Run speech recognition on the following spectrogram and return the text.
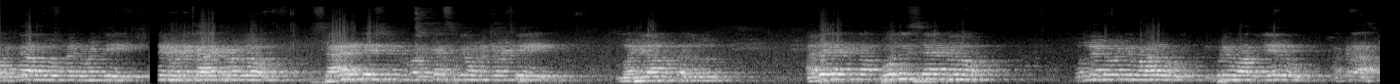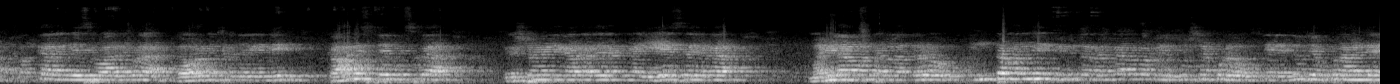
వర్గాలలో ఉన్నటువంటి కార్యక్రమంలో శానిటేషన్ వర్కర్స్గా ఉన్నటువంటి మహిళా తల్లులు అదే రకంగా పోలీస్ శాఖలో ఉన్నటువంటి వారు ఇప్పుడే వారు లేరు. అక్కడ సత్కారం చేసి వారిని కూడా గౌరవించడం జరిగింది. కానిస్టేబుల్స్గా కృష్ణవేణి గారు అదే రకంగా ఏఎస్ఐలుగా మహిళా మంత్రులందరూ ఇంతమంది వివిధ రంగాలలో మీరు చూసినప్పుడు నేను ఎందుకు చెప్తున్నానంటే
